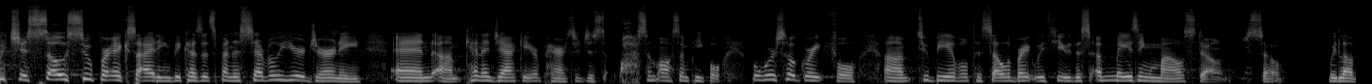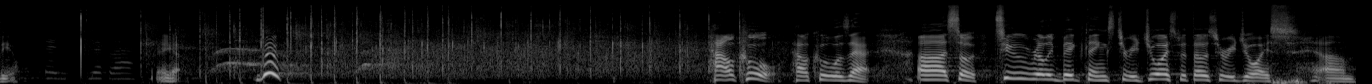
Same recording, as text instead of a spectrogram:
Which is so super exciting because it's been a several year journey. And um, Ken and Jackie, your parents, are just awesome, awesome people. But we're so grateful um, to be able to celebrate with you this amazing milestone. So we love you. Yeah. Woo! How cool. How cool is that? Uh, so, two really big things to rejoice with those who rejoice. Um,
